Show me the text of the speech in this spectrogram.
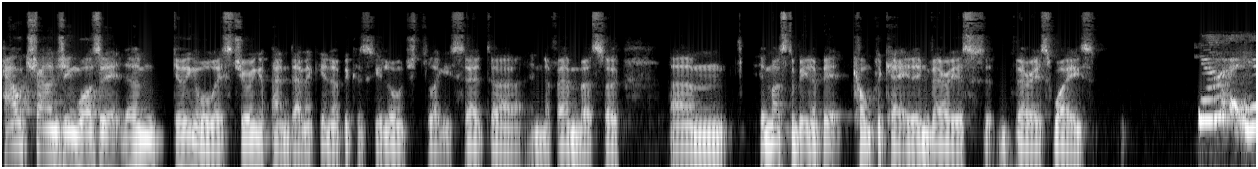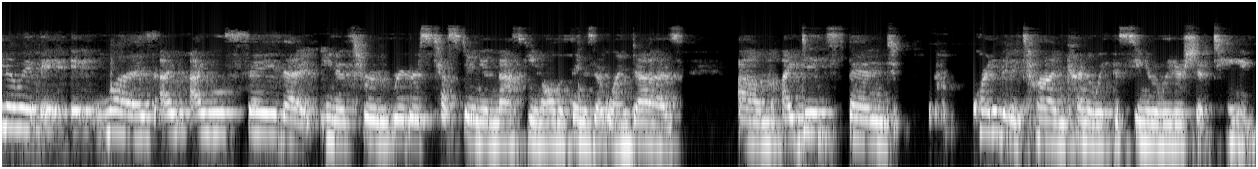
How challenging was it um, doing all this during a pandemic? You know, because you launched, like you said, uh, in November, so um, it must have been a bit complicated in various various ways. Yeah, you know, it, it, it, was. I, I will say that, you know, through rigorous testing and masking and all the things that one does, um, I did spend quite a bit of time kind of with the senior leadership team.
